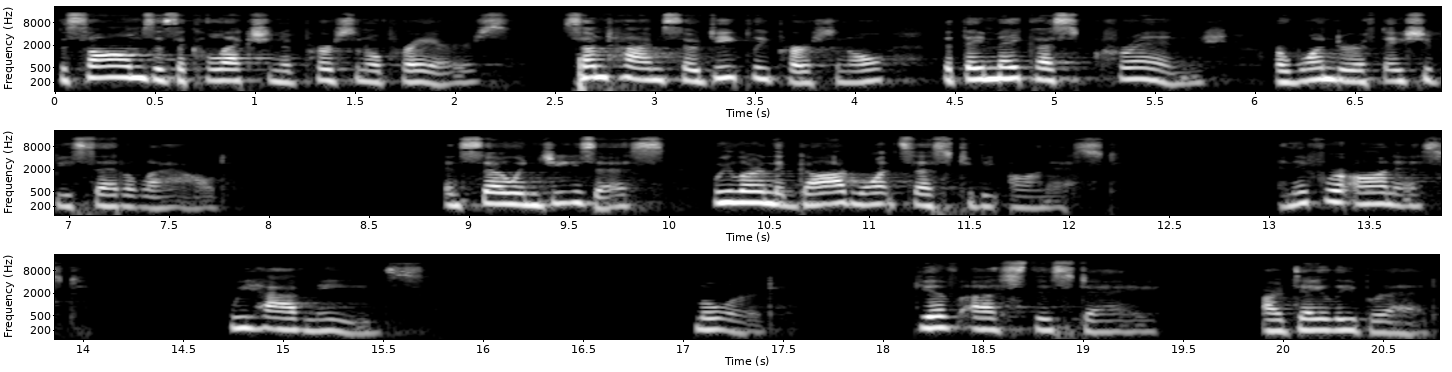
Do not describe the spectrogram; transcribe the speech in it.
The Psalms is a collection of personal prayers, sometimes so deeply personal that they make us cringe or wonder if they should be said aloud. And so in Jesus, we learn that God wants us to be honest. And if we're honest, we have needs. Lord, give us this day our daily bread.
